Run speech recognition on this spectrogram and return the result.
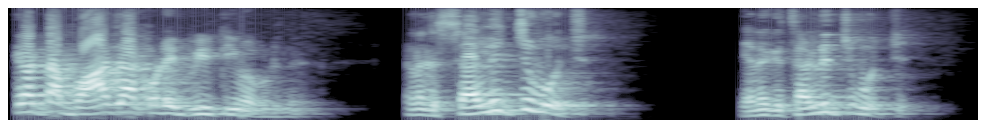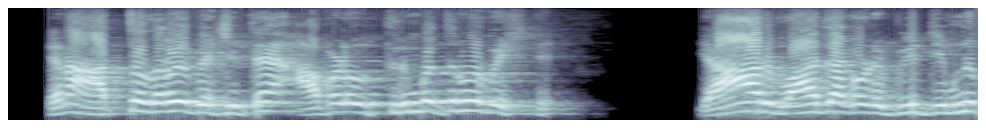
கேட்டா பாஜகவுடைய பி அப்படின்னு. எனக்கு சலிச்சு போச்சு. எனக்கு சலிச்சு போச்சு. ஏன்னா அத்தனை தடவை பேசிட்டேன். அவ்வளவு திரும்ப திரும்ப பேசிட்டேன். யார் பாஜகவோட பி டீம்னு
